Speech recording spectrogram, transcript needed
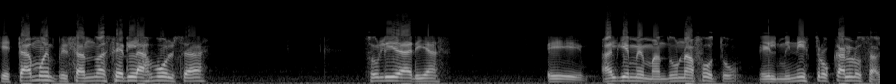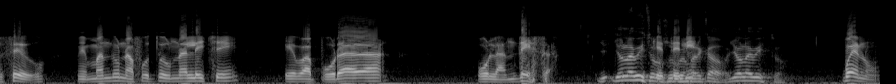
que estamos empezando a hacer las bolsas solidarias, eh, alguien me mandó una foto, el ministro Carlos Salcedo me manda una foto de una leche evaporada holandesa. Yo, la he visto en los supermercados, yo la he visto. Bueno,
